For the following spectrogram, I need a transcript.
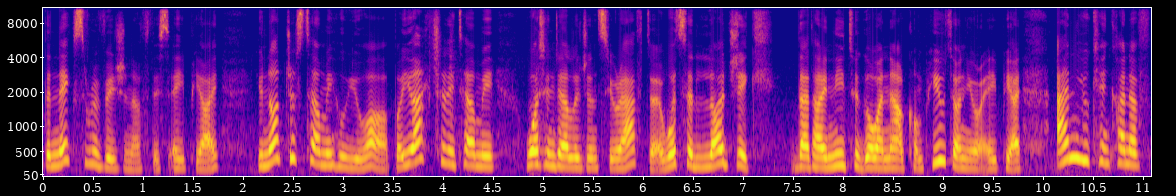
the next revision of this API, you not just tell me who you are, but you actually tell me what intelligence you're after. What's the logic that I need to go and now compute on your API? And you can kind of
